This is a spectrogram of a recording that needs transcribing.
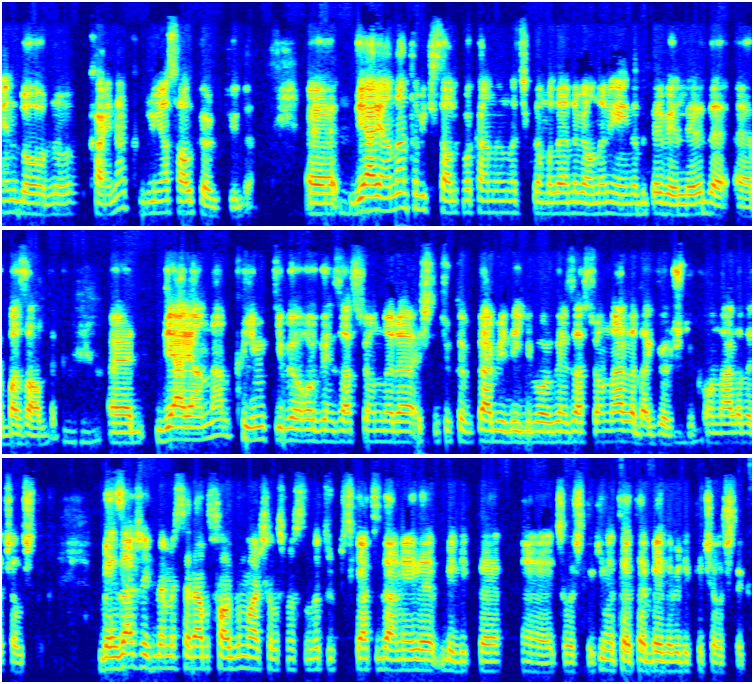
en doğru kaynak Dünya Sağlık Örgütü'ydü. E, diğer yandan tabii ki Sağlık Bakanlığı'nın açıklamalarını ve onların yayınladıkları verileri de e, baz aldık. Ee, diğer yandan klinik gibi organizasyonlara, işte Türk Tabipler Birliği gibi organizasyonlarla da görüştük, onlarla da çalıştık. Benzer şekilde mesela bu salgın var çalışmasında Türk Psikiyatri Derneği ile birlikte e, çalıştık. Yine TTB ile birlikte çalıştık.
